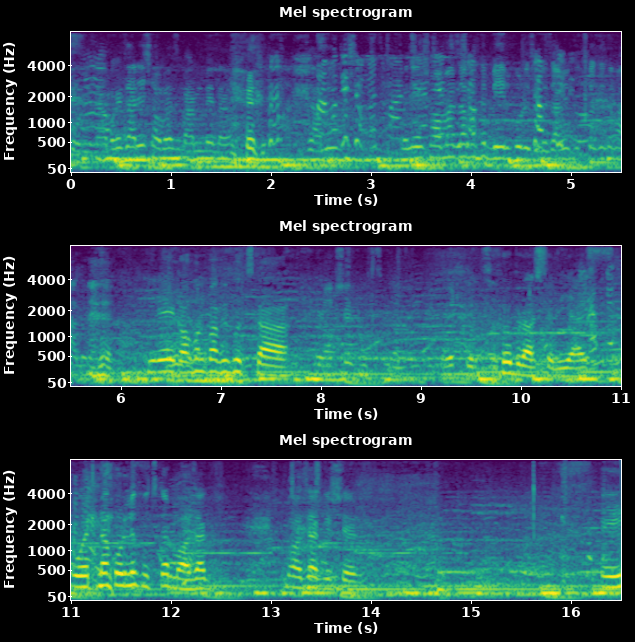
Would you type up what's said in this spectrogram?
করি না। আমাকে জানি সমাজ মানবে না। আমাকে সমাজ মানবে মানে সমাজ আমাকে বের করে দিল আমি ফুচকা খেতে ভালোবাসি। কিরে কখন পাবি ফুচকা? রসের ফুচকা। ওয়েট করছি। খুব রসের ইয়াস ওয়েট না করলে ফুচকার মজা মজা কিসের? এই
